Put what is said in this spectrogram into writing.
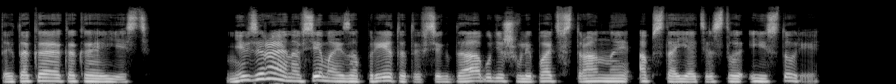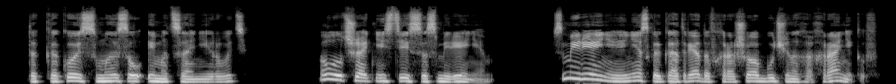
Ты такая, какая есть. Невзирая на все мои запреты, ты всегда будешь влипать в странные обстоятельства и истории. Так какой смысл эмоционировать? Лучше отнестись со смирением. Смирение и несколько отрядов хорошо обученных охранников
